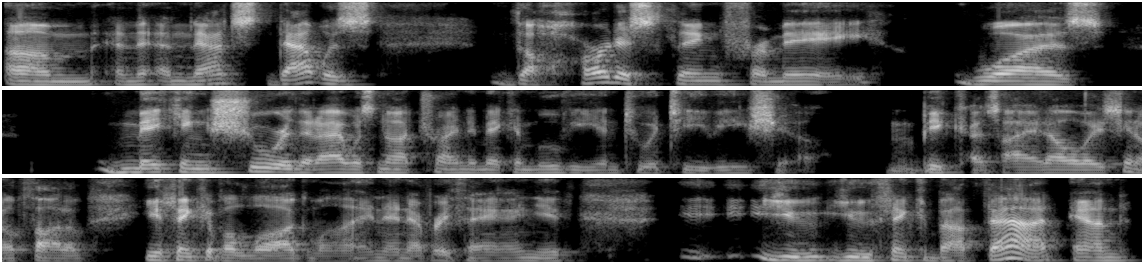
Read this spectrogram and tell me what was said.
Um, and and that's that was the hardest thing for me was making sure that I was not trying to make a movie into a TV show mm-hmm. because I had always, you know, thought of you think of a log line and everything, and you you you think about that, and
